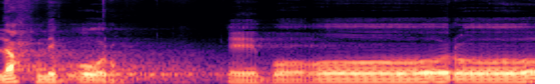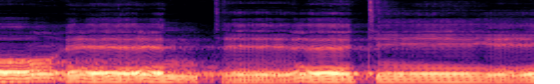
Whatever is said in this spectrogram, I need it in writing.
لحن بأورو. بأورو انت إني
